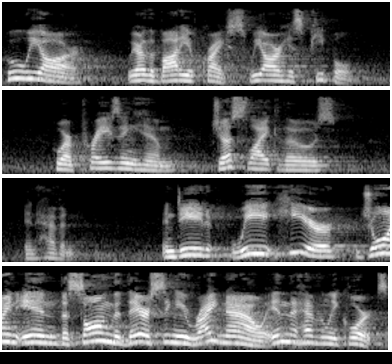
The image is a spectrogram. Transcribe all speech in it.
who we are. We are the body of Christ. We are his people who are praising him just like those in heaven. Indeed, we here join in the song that they are singing right now in the heavenly courts.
